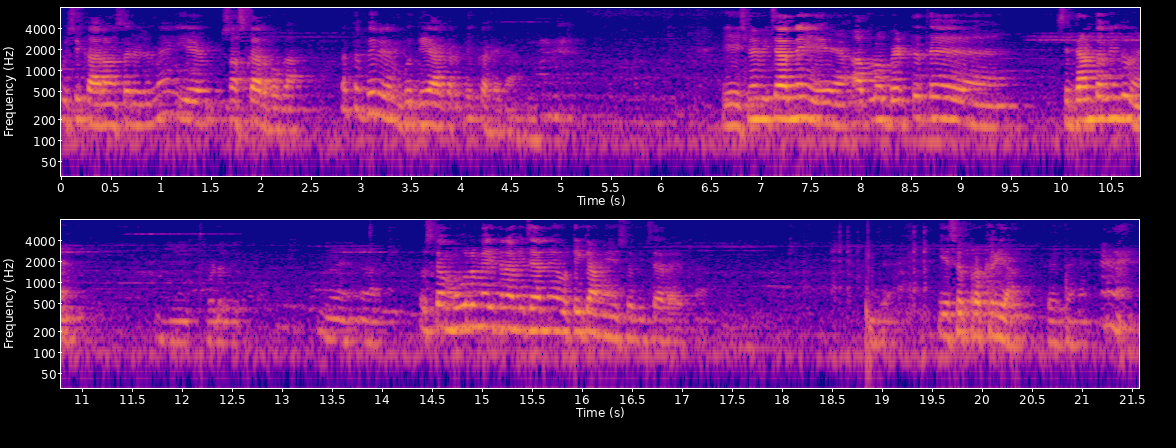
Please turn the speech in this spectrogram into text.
उसी कारण शरीर में ये संस्कार होगा। तो फिर बुद्धि आकर के कहेगा। ये इसमें विचार नहीं है। आप लोग बैठते थे सिद्धांत बिंदु में? थोड़ा हाँ। उसका मूल में इतना विचार नहीं वो टीका में ये सब विचार आया था। ये सब प्रक्रिया कहते हैं।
